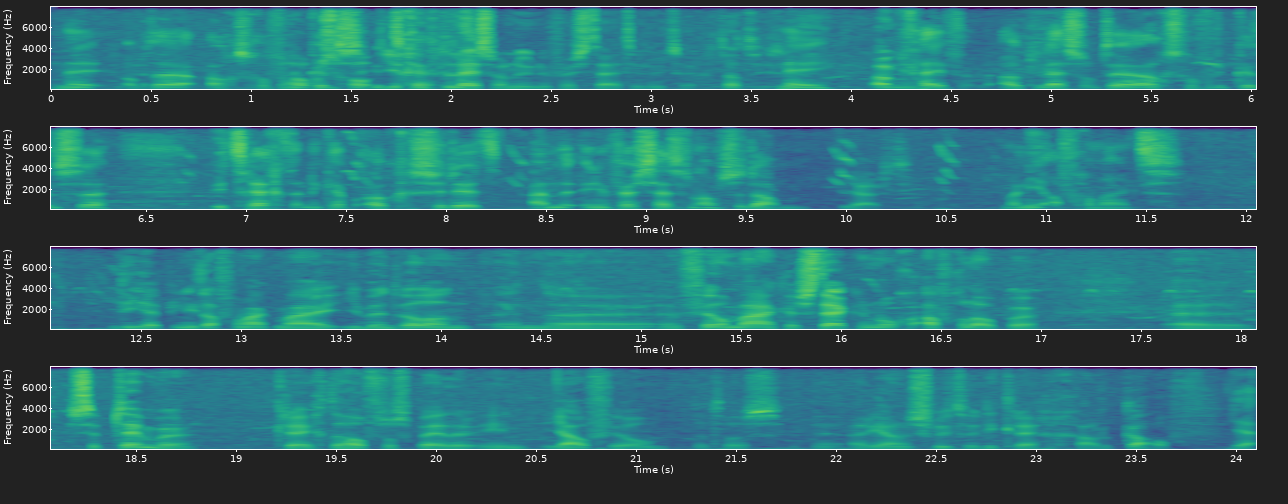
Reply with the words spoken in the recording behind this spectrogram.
Nee, op de Hogeschool voor de Kunsten Hogeschool. Je Utrecht. geeft les aan de universiteit in Utrecht. Dat is Nee, ik niet. geef ook les op de Hogeschool voor de Kunsten Utrecht. En ik heb ook gestudeerd aan de Universiteit van Amsterdam. Juist. Maar niet afgemaakt. Die heb je niet afgemaakt, maar je bent wel een, een, eh, een filmmaker. Sterker nog, afgelopen eh, september kreeg de hoofdrolspeler in jouw film, dat was eh, Ariane Sluter, die kreeg een gouden kalf. Ja.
